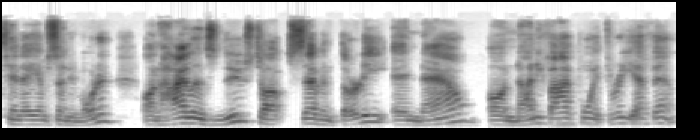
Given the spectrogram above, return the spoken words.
10 a.m. Sunday morning on Highlands News Talk 730, and now on 95.3 FM.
